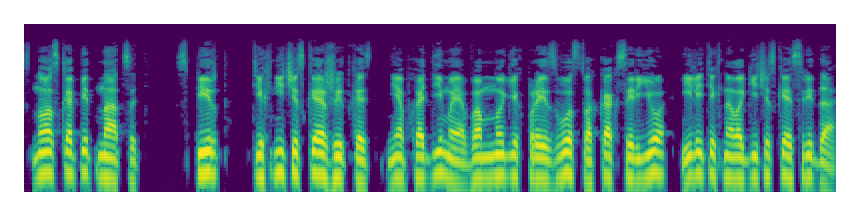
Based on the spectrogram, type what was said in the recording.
Сноска 15. Спирт техническая жидкость, необходимая во многих производствах как сырье или технологическая среда.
